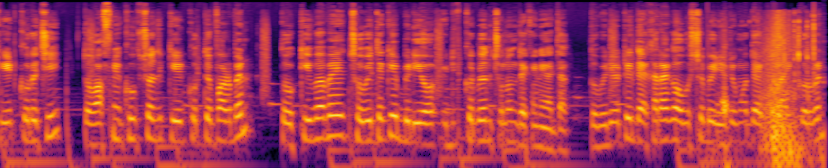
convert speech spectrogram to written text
ক্রিয়েট করেছি। তো আপনি খুব সহজে ক্রিয়েট করতে পারবেন। তো কীভাবে ছবি থেকে ভিডিও এডিট করবেন চলুন দেখে নেওয়া যাক। তো ভিডিওটি দেখার আগে অবশ্যই ভিডিওটির মধ্যে একটা লাইক করবেন।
